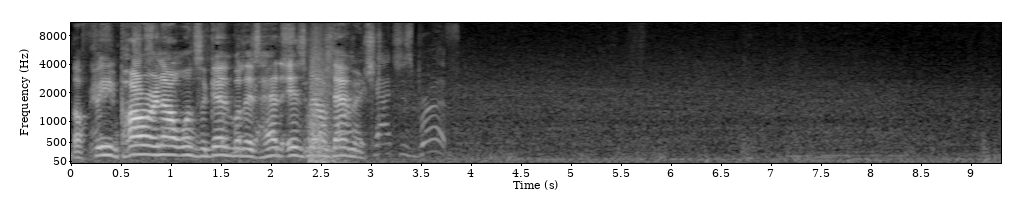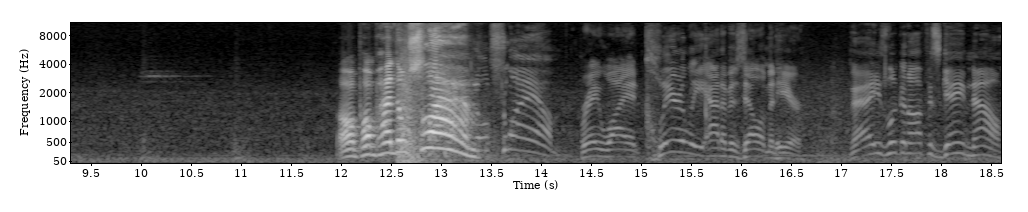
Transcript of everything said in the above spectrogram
The Fiend powering out once again, but his head is now damaged. Oh, pump handle slam! Slam! Bray Wyatt clearly out of his element here. Yeah, he's looking off his game now.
